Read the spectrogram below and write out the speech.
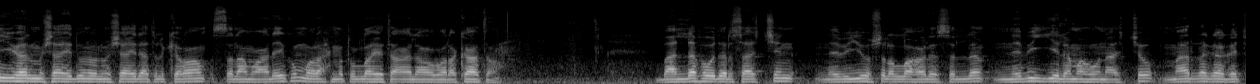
أيها المشاهدون والمشاهدات الكرام السلام عليكم ورحمة الله تعالى وبركاته ባለፈው ደርሳችን ነቢዩ ስለ ላሁ ለ ወሰለም ነቢይ ለመሆናቸው ማረጋገጫ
